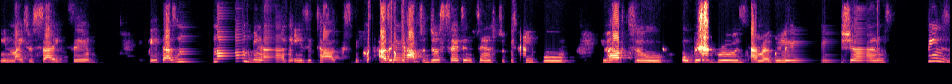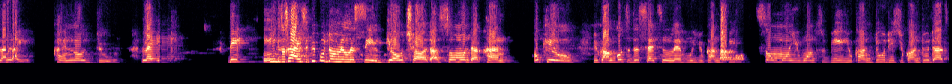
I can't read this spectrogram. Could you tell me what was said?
in my society, it has not been an easy task because as you have to do certain things to people, you have to obey rules and regulations, things that I cannot do. Like they in society, people don't really see a girl child as someone that can okay, oh, you can go to the certain level, you can be someone you want to be, you can do this, you can do that.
